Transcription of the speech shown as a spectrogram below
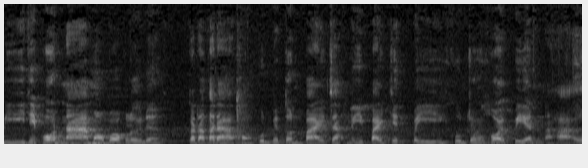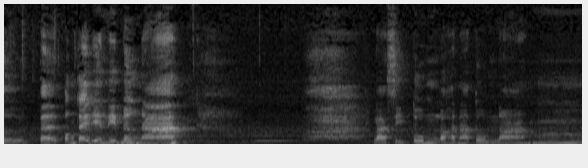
มีอิทธิพลนะหมอบอกเลยเดือนกรกฎาของคุณเป็นต้นไปจากนี้ไปเจ็ดปี คุณจะค่อยๆเปลี่ยนนะคะเออแต่ต้องใจเย็นนิดนึงนะราศีตุลลัคนาตุลนะ อืม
